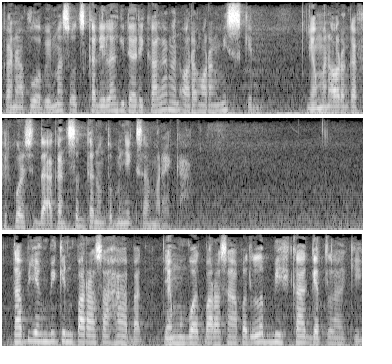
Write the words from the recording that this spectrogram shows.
karena Abdullah bin Mas'ud sekali lagi dari kalangan orang-orang miskin yang mana orang kafir Quraisy tidak akan segan untuk menyiksa mereka. Tapi yang bikin para sahabat, yang membuat para sahabat lebih kaget lagi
